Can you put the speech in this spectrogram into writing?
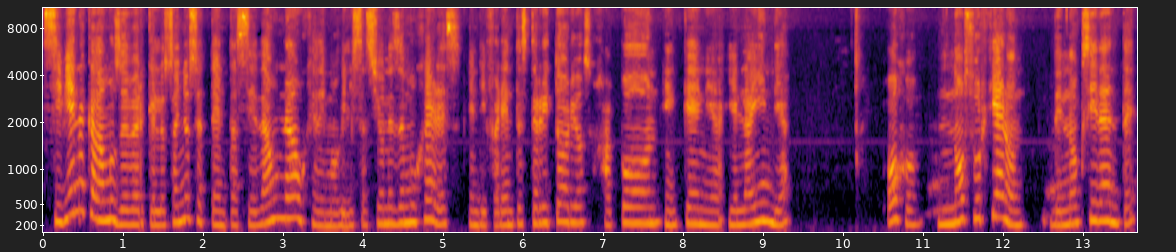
Si bien acabamos de ver que en los años 70 se da un auge de movilizaciones de mujeres en diferentes territorios, Japón, en Kenia y en la India, ojo, no surgieron de no occidente,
